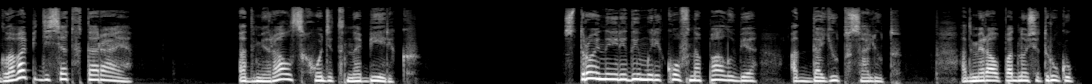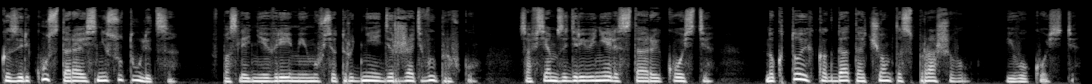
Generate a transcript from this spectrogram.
Глава 52. Адмирал сходит на берег. Стройные ряды моряков на палубе отдают салют. Адмирал подносит руку к козырьку, стараясь не сутулиться. В последнее время ему все труднее держать выправку. Совсем задеревенели старые кости. Но кто их когда-то о чем-то спрашивал? Его кости.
